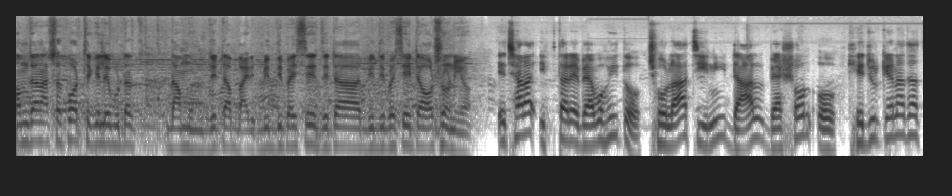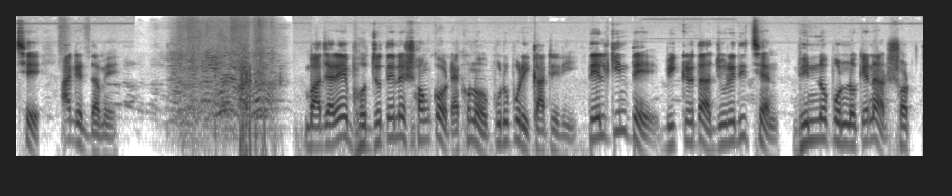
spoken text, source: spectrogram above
রমজান আসার পর থেকে লেবুটার দাম যেটা বৃদ্ধি পাইছে যেটা বৃদ্ধি পাইছে এটা অসহনীয়। এছাড়া ইফতারে ব্যবহৃত ছোলা চিনি ডাল বেসন ও খেজুর কেনা যাচ্ছে আগের দামে। বাজারে ভোজ্য তেলের সংকট এখনও পুরোপুরি কাটেনি। তেল কিনতে বিক্রেতা জুড়ে দিচ্ছেন ভিন্ন পণ্য কেনার শর্ত।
